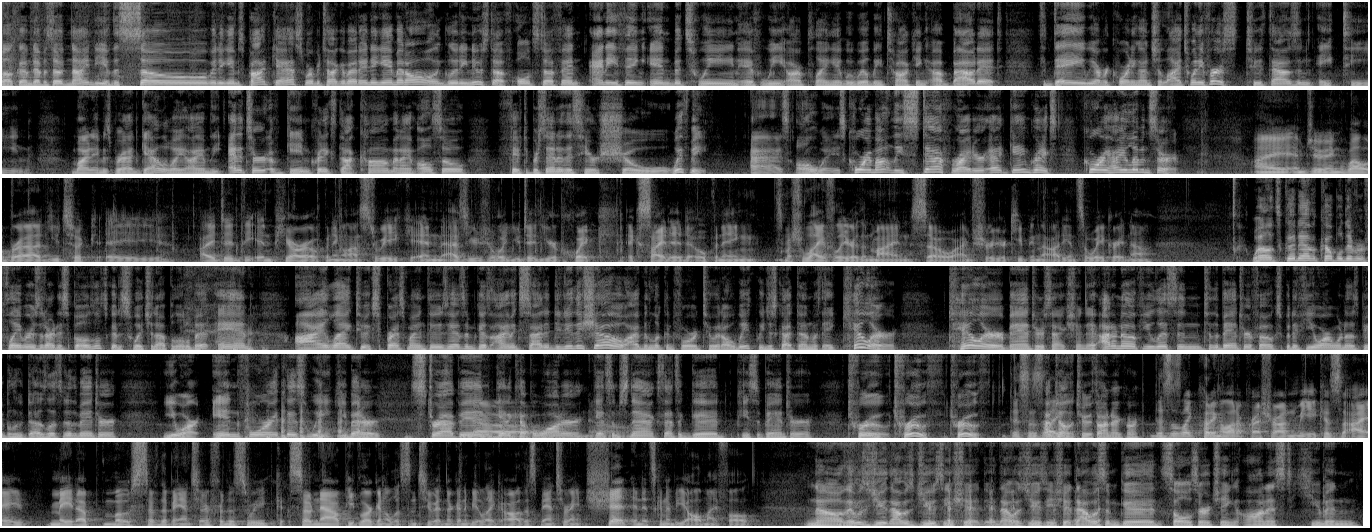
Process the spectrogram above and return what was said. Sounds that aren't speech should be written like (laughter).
Welcome to episode 90 of the So Video Games Podcast, where we talk about any game at all, including new stuff, old stuff, and anything in between. If we are playing it, we will be talking about it. Today, we are recording on July 21st, 2018. My name is Brad Galloway. I am the editor of GameCritics.com, and I am also 50% of this here show. With me, as always, Corey Motley, staff writer at GameCritics. Corey, how you living, sir? I am doing well, Brad. You took a I did the NPR opening last week, and as usual, you did your quick, excited opening. It's much livelier than mine, so I'm sure you're keeping the audience awake right now. Well, it's good to have a couple different flavors at our disposal. It's good to switch it up a little bit. And (laughs) I like to express my enthusiasm because I'm excited to do the show. I've been looking forward to it all week. We just got done with a killer, killer banter section. I don't know if you listen to the banter, folks, but if you are one of those people who does listen to the banter, you are in for it this (laughs) week. You better strap in, no, get a cup of water, no. get some snacks. That's a good piece of banter. True, truth, truth. This is I'm like, telling the truth, aren't I, Corey? This is like putting a lot of pressure on me because I made up most of the banter for this week. So now people are going to listen to it and they're going to be like, "Oh, this banter ain't shit," and it's going to be all my fault. No, that was ju- that was (laughs) juicy shit, dude. That was juicy shit. That was some good soul searching, honest human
